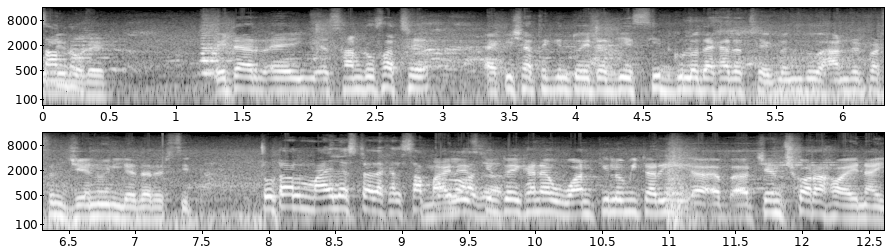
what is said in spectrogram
sunroof। এটার এই সানরুফ আছে। একই সাথে কিন্তু এটার যে সিটগুলো দেখা যাচ্ছে এগুলো কিন্তু হান্ড্রেড পার্সেন্ট জেনুইন লেদারের সিট টোটাল মাইলেজটা দেখেন মাইলেজ কিন্তু এখানে ওয়ান কিলোমিটারই চেঞ্জ করা হয় নাই।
